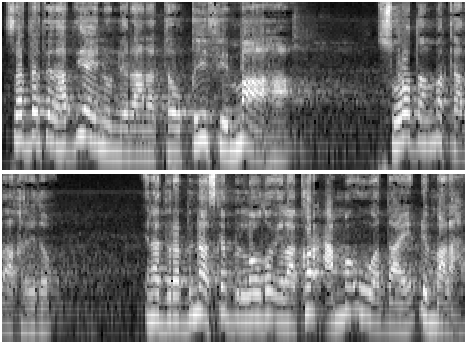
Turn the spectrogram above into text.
Saas darteed haddii aynu nidhaahno tawqiifi ma aha suuraddan markaad akhrido inaad birabbinaas ka bilowdo ilaa kor cammo u wadaayo dhib ma laha.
